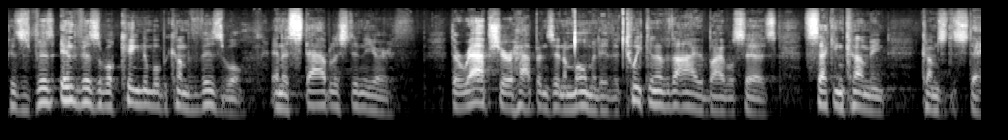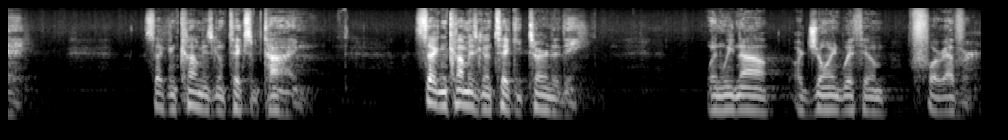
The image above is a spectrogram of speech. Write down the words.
His invisible kingdom will become visible and established in the earth. The rapture happens in a moment, in the twinkling of the eye, the Bible says. Second coming comes to stay. Second coming is going to take some time. Second coming is going to take eternity when we now are joined with him forever.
